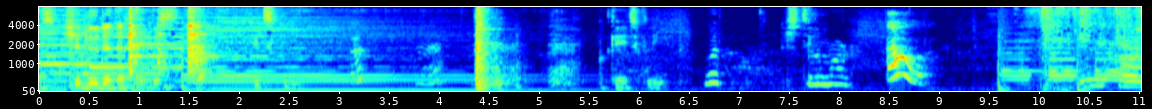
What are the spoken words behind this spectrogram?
You should do the test like this. It's clean. Okay, it's clean. What? There's still more. Oh! Unicorn.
